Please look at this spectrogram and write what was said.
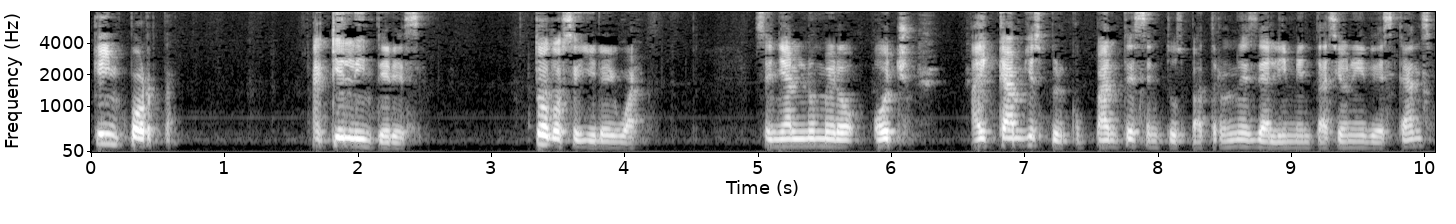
¿qué importa? ¿A quién le interesa? Todo seguirá igual. Señal número 8. Hay cambios preocupantes en tus patrones de alimentación y descanso.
